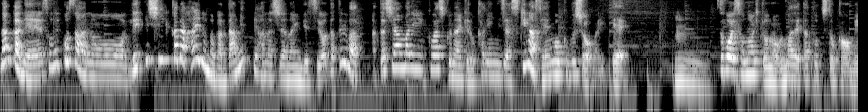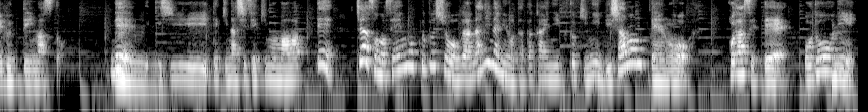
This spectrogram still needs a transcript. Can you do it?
なんかね、それこそあの歴史から入るのがダメって話じゃないんですよ。例えば、私あんまり詳しくないけど、仮にじゃあ好きな戦国武将がいて、うん。すごいその人の生まれた土地とかを巡っていますと。で、うんうんうん歴史的な史跡も回って、じゃあその戦国武将が何々の戦いに行くときに毘沙門天を掘らせて、お堂に、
